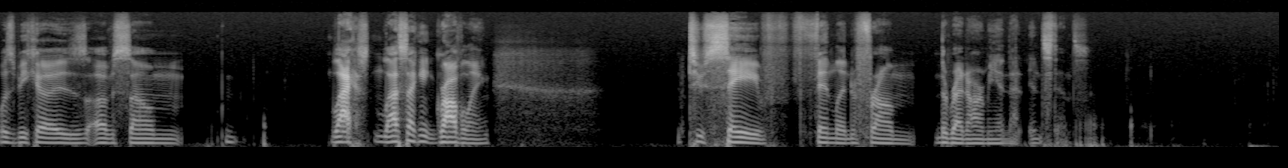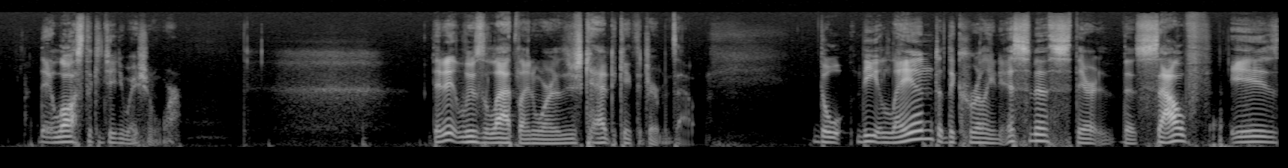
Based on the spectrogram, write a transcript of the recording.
was because of some last last second groveling to save Finland from the Red Army in that instance. They lost the continuation war. They didn't lose the Lapland War. They just had to kick the Germans out. the The land, the Karelian Isthmus, there, the South is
